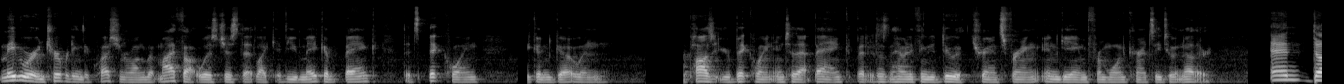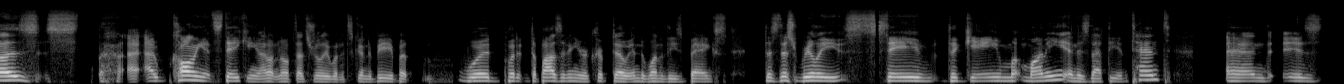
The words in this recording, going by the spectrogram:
Maybe we're interpreting the question wrong, but my thought was just that like if you make a bank that's Bitcoin, you can go and deposit your Bitcoin into that bank, but it doesn't have anything to do with transferring in game from one currency to another. And does I, am calling it staking. I don't know if that's really what it's going to be, but would put it, depositing your crypto into one of these banks. Does this really save the game money? And is that the intent? And is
